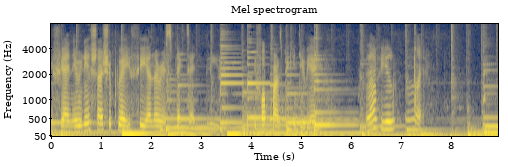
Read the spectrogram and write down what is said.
if you're in a relationship where you feel you're not respected, leave before pants begin to wear you. Love you. Mwah.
